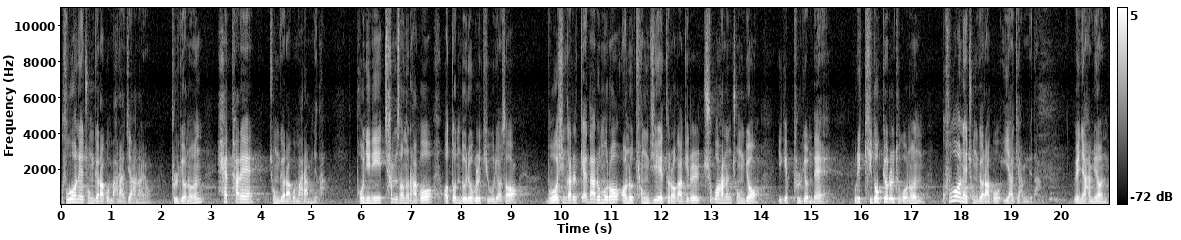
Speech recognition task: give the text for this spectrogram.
구원의 종교라고 말하지 않아요. 불교는 해탈의 종교라고 말합니다. 본인이 참선을 하고 어떤 노력을 기울여서 무엇인가를 깨달음으로 어느 경지에 들어가기를 추구하는 종교 이게 불교인데 우리 기독교를 두고는 구원의 종교라고 이야기합니다. 왜냐하면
